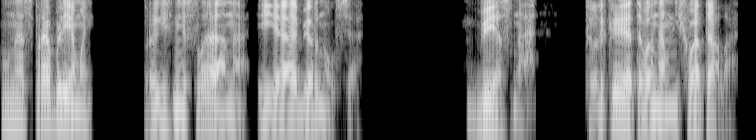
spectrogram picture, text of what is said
«У нас проблемы», — произнесла она, и я обернулся. «Бездна! Только этого нам не хватало!»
